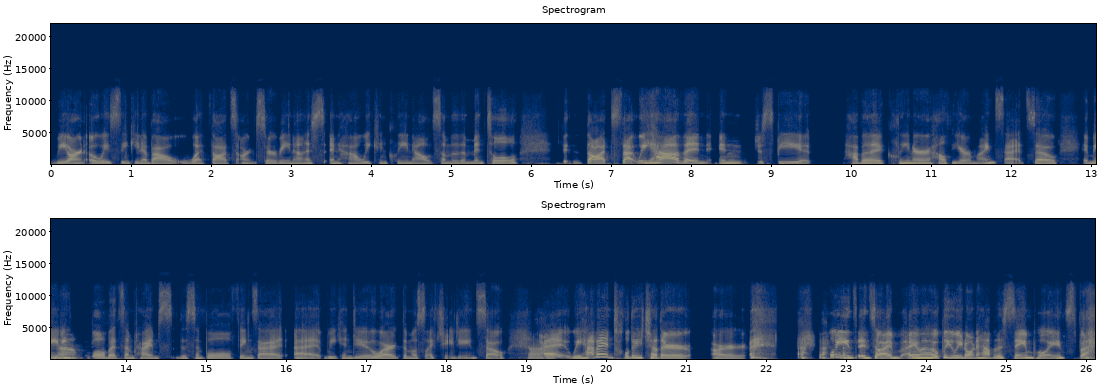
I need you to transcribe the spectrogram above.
we aren't always thinking about what thoughts aren't serving us and how we can clean out some of the mental th- thoughts that we have and and mm-hmm. just be have a cleaner, healthier mindset. So it may yeah. be simple, but sometimes the simple things that uh, we can do are the most life changing. So yeah. uh, we haven't told each other our points, and so I'm I'm hoping we don't have the same points. But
